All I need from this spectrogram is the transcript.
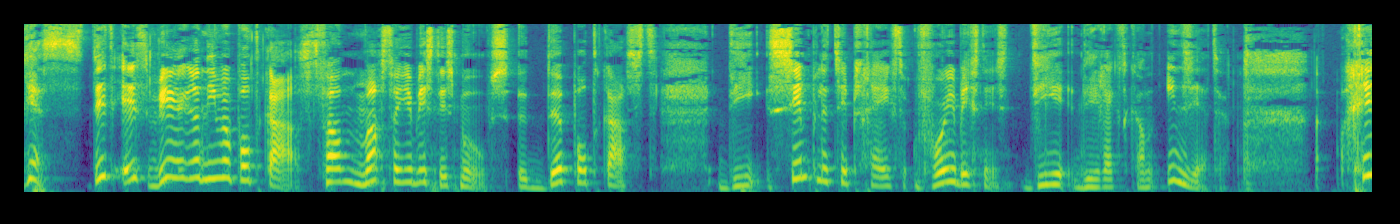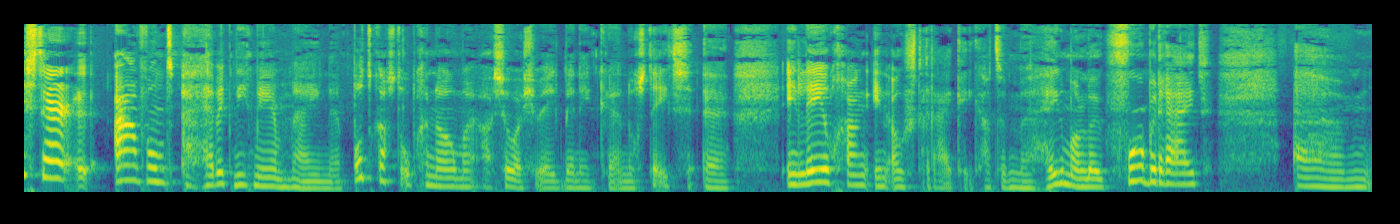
Yes, dit is weer een nieuwe podcast van Master Your Business Moves. De podcast die simpele tips geeft voor je business die je direct kan inzetten. Nou, gisteravond heb ik niet meer mijn eh, podcast opgenomen. Zoals je weet ben ik eh, nog steeds uh, in Leogang in Oostenrijk. Ik had hem helemaal leuk voorbereid. Um,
